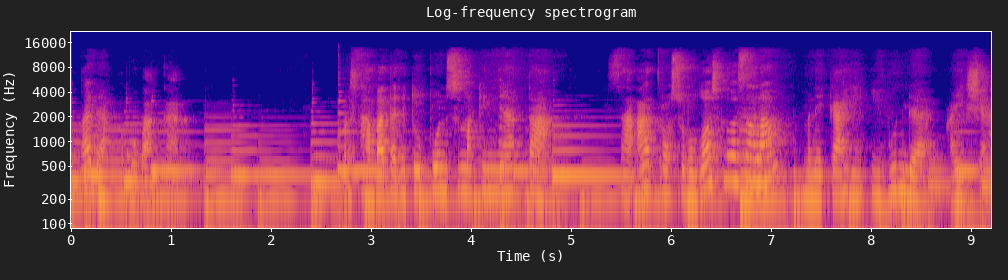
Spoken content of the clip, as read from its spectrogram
kepada Abu Bakar. Persahabatan itu pun semakin nyata saat Rasulullah SAW menikahi ibunda Aisyah.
